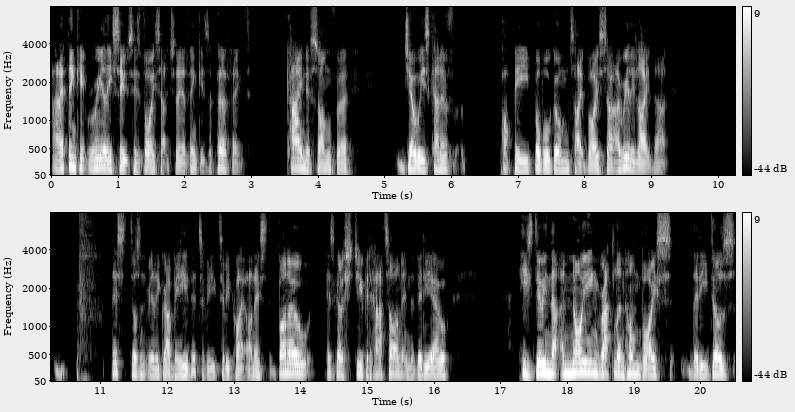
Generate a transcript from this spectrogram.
and I think it really suits his voice actually. I think it's a perfect kind of song for Joey's kind of poppy bubblegum type voice. So I really like that. This doesn't really grab me either to be to be quite honest. Bono has got a stupid hat on in the video. He's doing that annoying rattle and hum voice that he does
